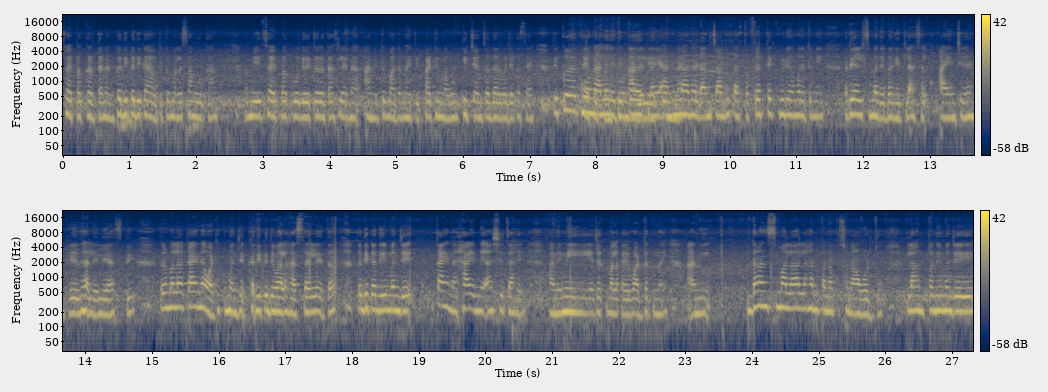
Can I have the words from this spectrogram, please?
स्वयंपाक करताना. कधी कधी काय होतं तुम्हाला सांगू का? मी स्वयंपाक वगैरे करत असल्यानं आणि तुम्हाला माहिती पाठीमागून किचनचा दरवाजा कसा आहे ते कळत नाही आलेले ते आणि. माझा डान्स चालूच असतं प्रत्येक व्हिडिओमध्ये तुम्ही रील्समध्ये बघितलं असेल आईंची एंट्री झालेली असते. तर मला काय नाही वाटत म्हणजे कधी कधी मला हसायला येतं. कधी कधी म्हणजे काय नाही हाय मी अशीच आहे आणि मी याच्यात मला काही वाटत नाही. आणि डान्स मला लहानपणापासून आवडतो. लहानपणी म्हणजे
